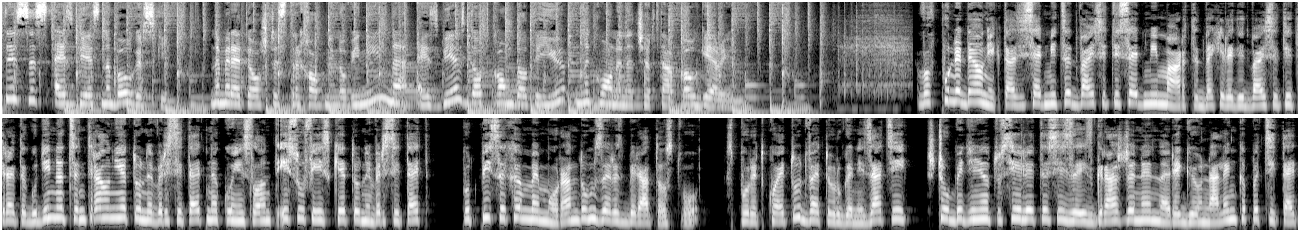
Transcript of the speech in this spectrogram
сте с SBS на български. Намерете още страхотни новини на sbs.com.au наклонена черта Bulgarian. В понеделник тази седмица, 27 март 2023 година, Централният университет на Куинсланд и Софийският университет подписаха меморандум за разбирателство, според което двете организации ще обединят усилията си за изграждане на регионален капацитет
